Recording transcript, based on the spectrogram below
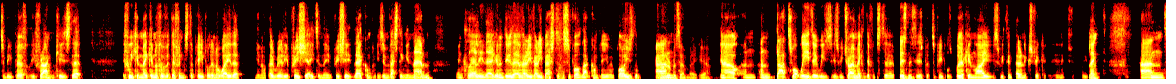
to be perfectly frank, is that if we can make enough of a difference to people in a way that, you know, they really appreciate and they appreciate their companies investing in them, then clearly they're going to do their very, very best to support that company who employs them. Hundred percent, mate. Yeah, you know, and and that's what we do. Is, is we try and make a difference to businesses, but to people's working lives. We think they're inextricably, inextricably linked. And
